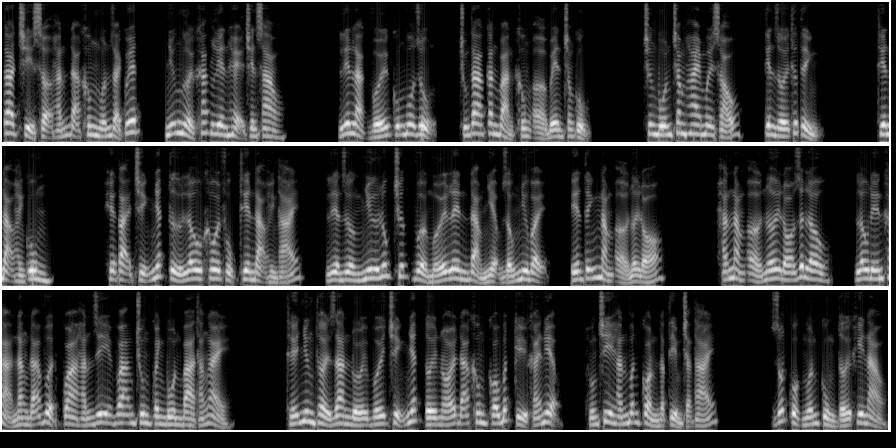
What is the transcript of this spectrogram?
Ta chỉ sợ hắn đã không muốn giải quyết, những người khác liên hệ trên sao. Liên lạc với cũng vô dụng, chúng ta căn bản không ở bên trong cục. Chương bốn trăm hai mươi sáu, tiên giới thất tỉnh. Thiên đạo hành cung. Hiện tại trịnh nhất từ lâu khôi phục thiên đạo hình thái, liền dường như lúc trước vừa mới lên đảm nhiệm giống như vậy yên tĩnh nằm ở nơi đó. Hắn nằm ở nơi đó rất lâu lâu đến khả năng đã vượt qua hắn di vãng chung quanh buôn ba tháng ngày. Thế nhưng thời gian đối với trịnh nhất tới nói đã không có bất kỳ khái niệm, huống chi hắn vẫn còn đặt tìm trạng thái. Rốt cuộc muốn cùng tới khi nào?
